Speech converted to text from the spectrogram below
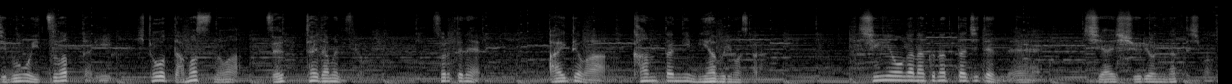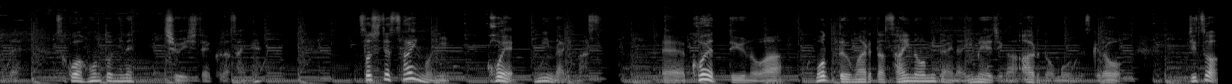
自分を偽ったり人を騙すのは絶対ダメですよ。それってね相手は簡単に見破りますから。信用がなくなった時点で試合終了になってしまうのでそこは本当にね注意してくださいね。そして最後に声になります、えー声っていうのは持って生まれた才能みたいなイメージがあると思うんですけど実は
